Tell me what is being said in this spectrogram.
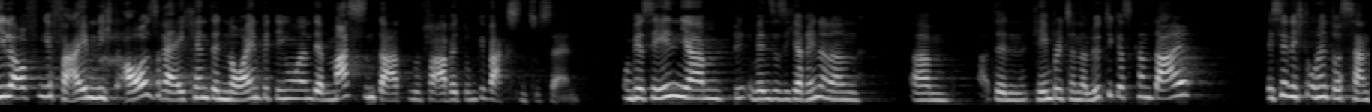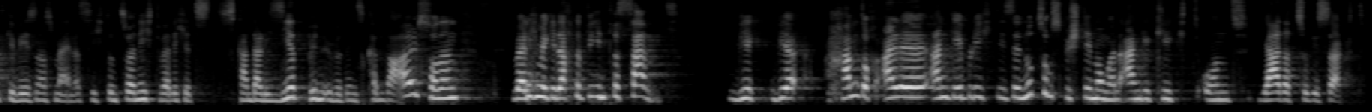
die laufen Gefahr, eben nicht ausreichend den neuen Bedingungen der Massendatenverarbeitung gewachsen zu sein. Und wir sehen ja, wenn Sie sich erinnern an ähm, den Cambridge Analytica-Skandal, ist ja nicht uninteressant gewesen aus meiner Sicht. Und zwar nicht, weil ich jetzt skandalisiert bin über den Skandal, sondern weil ich mir gedacht habe, wie interessant. Wir, wir haben doch alle angeblich diese Nutzungsbestimmungen angeklickt und Ja dazu gesagt.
